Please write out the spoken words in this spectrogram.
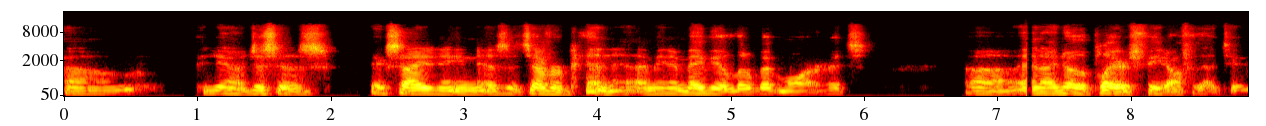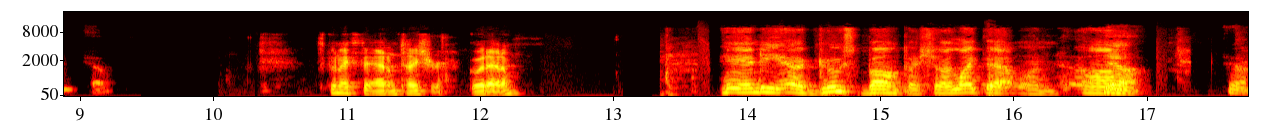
um, you know, just as exciting as it's ever been. I mean, and maybe a little bit more. It's, uh, and I know the players feed off of that too. Yeah. Let's go next to Adam Teicher. Go ahead, Adam. Hey, Andy, uh, goosebumpish. I like that one. Um, yeah. Yeah.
